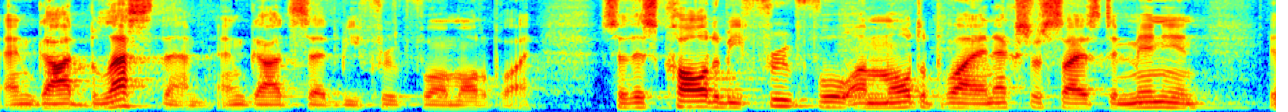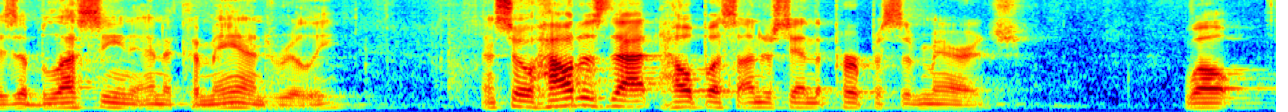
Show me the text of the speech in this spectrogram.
and God blessed them, and God said, Be fruitful and multiply. So, this call to be fruitful and multiply and exercise dominion is a blessing and a command, really. And so, how does that help us understand the purpose of marriage? Well,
